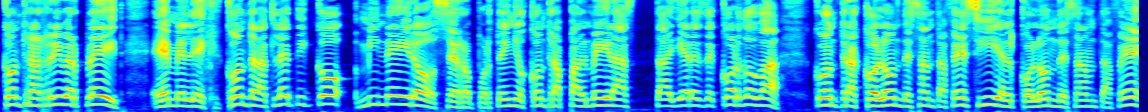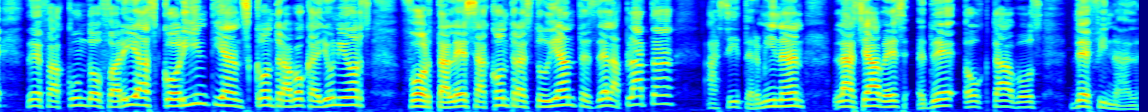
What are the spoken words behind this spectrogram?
contra River Plate, Emelec contra Atlético Mineiro, Cerro Porteño contra Palmeiras, Talleres de Córdoba contra Colón de Santa Fe, sí, el Colón de Santa Fe de Facundo Farías, Corinthians contra Boca Juniors, Fortaleza contra Estudiantes de La Plata, Así terminan las llaves de octavos de final.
